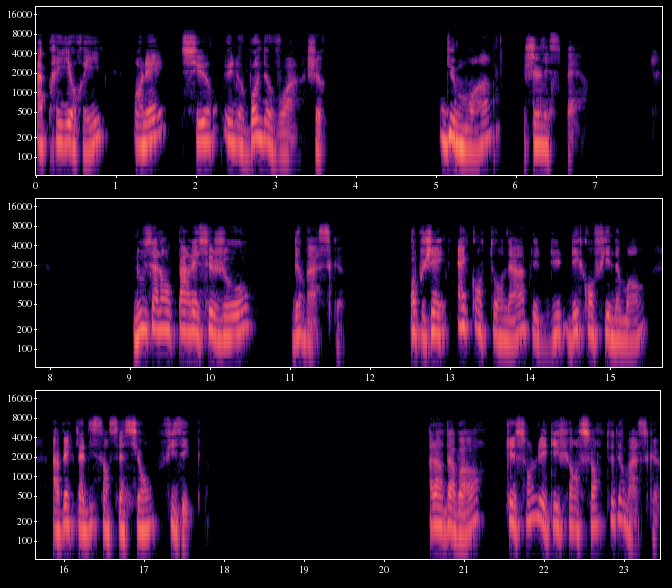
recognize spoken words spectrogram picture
A priori, on est sur une bonne voie. Du moins, je l'espère. Nous allons parler ce jour de masques, objet incontournable du déconfinement avec la distanciation physique. Alors d'abord, quelles sont les différentes sortes de masques?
